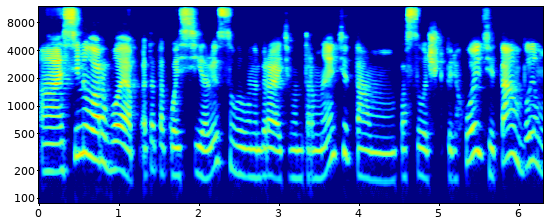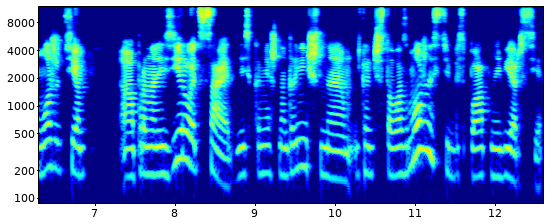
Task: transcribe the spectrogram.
А, SimilarWeb– это такой сервис, вы его набираете в интернете, там по ссылочке переходите, и там вы можете проанализировать сайт. Здесь, конечно, ограниченное количество возможностей бесплатной версии,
